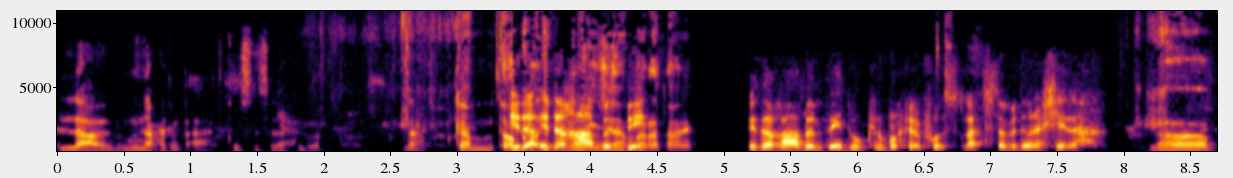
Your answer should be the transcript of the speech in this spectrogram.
لا من ناحية تكون سلسلة حلوة. نعم. كم إذا- توقعات إذا غاب ثانية؟ إذا غاب امبيد ممكن بروكلين يفوز لا تستبعدون الشيء ذا. آه،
